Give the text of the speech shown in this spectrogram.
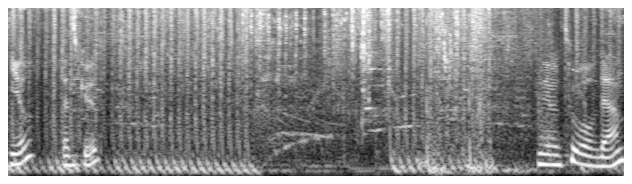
Heal. That's good. There are two of them.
